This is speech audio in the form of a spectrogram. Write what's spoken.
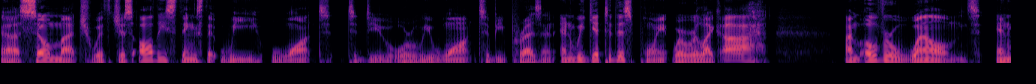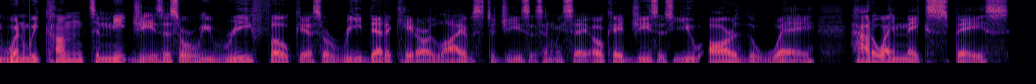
uh, so much with just all these things that we want to do or we want to be present. And we get to this point where we're like, ah, I'm overwhelmed. And when we come to meet Jesus or we refocus or rededicate our lives to Jesus and we say, okay, Jesus, you are the way, how do I make space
